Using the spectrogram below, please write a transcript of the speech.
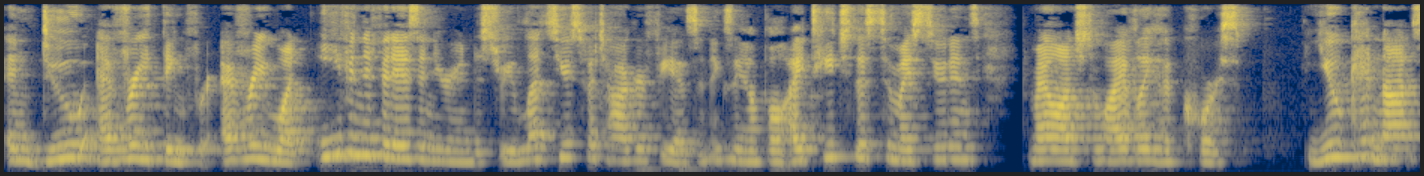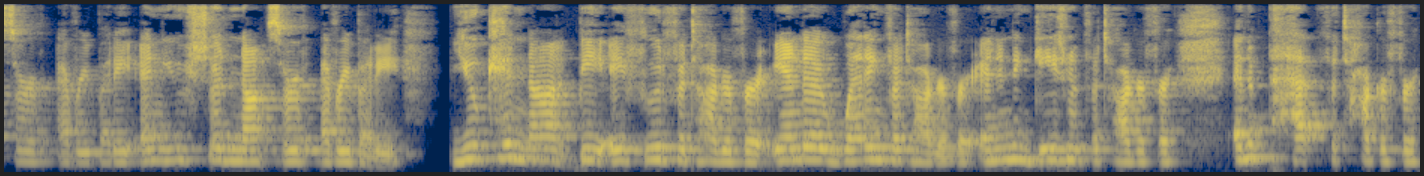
and do everything for everyone, even if it is in your industry, let's use photography as an example. I teach this to my students in my Launch to Livelihood course. You cannot serve everybody and you should not serve everybody. You cannot be a food photographer and a wedding photographer and an engagement photographer and a pet photographer.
